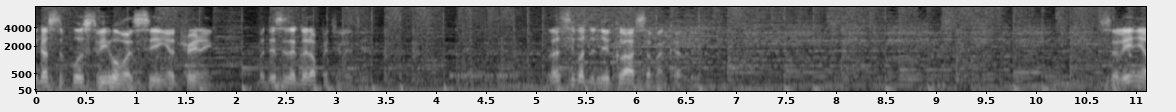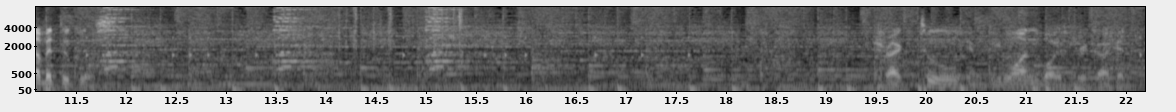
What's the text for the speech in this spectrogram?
I'm just supposed to be overseeing your training, but this is a good opportunity. Let's see what the new class 7 can do. You're a bit too close. Strike 2, MP1, voice breaker, hit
